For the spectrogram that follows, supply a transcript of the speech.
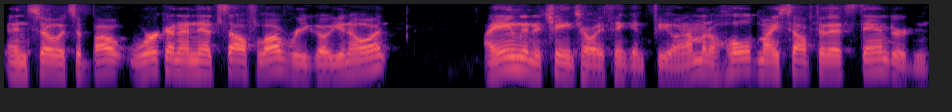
And so it's about working on that self-love where you go, you know what? I am going to change how I think and feel. And I'm going to hold myself to that standard. And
